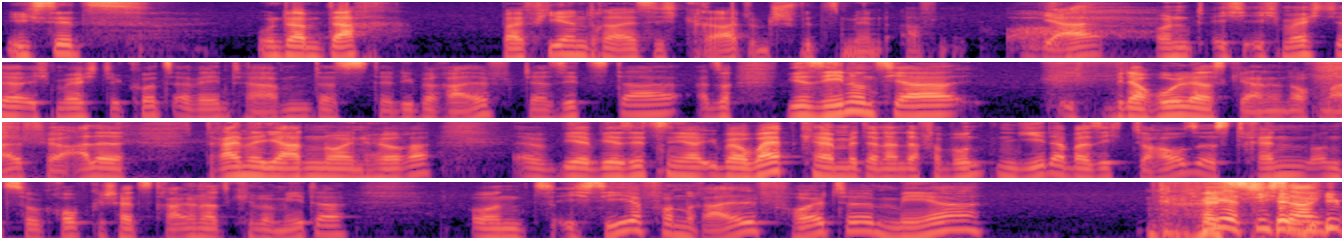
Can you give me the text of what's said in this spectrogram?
Ich sitz unterm Dach bei 34 Grad und schwitze mir einen Affen. Oh. Ja, und ich, ich, möchte, ich möchte kurz erwähnt haben, dass der liebe Ralf, der sitzt da. Also, wir sehen uns ja, ich wiederhole das gerne nochmal für alle drei Milliarden neuen Hörer. Äh, Wir, wir sitzen ja über Webcam miteinander verbunden. Jeder bei sich zu Hause. Es trennen uns so grob geschätzt 300 Kilometer. Und ich sehe von Ralf heute mehr. Ich will jetzt nicht sagen,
